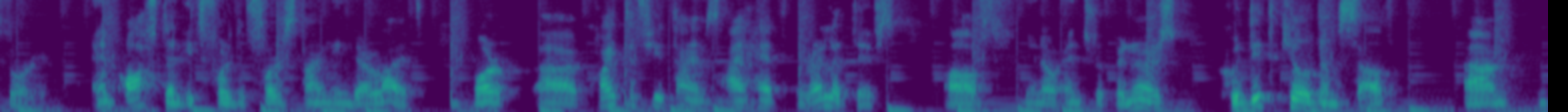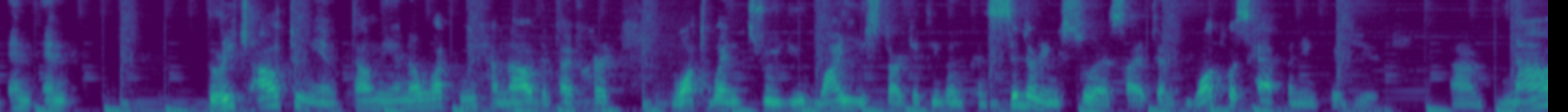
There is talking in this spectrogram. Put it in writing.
story, and often it's for the first time in their life. Or uh, quite a few times, I had relatives of you know entrepreneurs who did kill themselves, um, and and reach out to me and tell me, you know what, Miha, now that I've heard what went through you, why you started even considering suicide, and what was happening with you, Um, now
